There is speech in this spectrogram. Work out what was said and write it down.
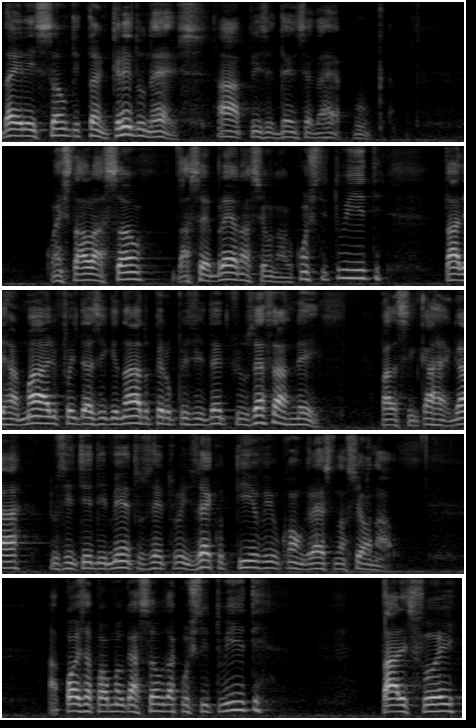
da eleição de Tancredo Neves à presidência da República. Com a instauração da Assembleia Nacional Constituinte, Tali Ramalho foi designado pelo presidente José Sarney para se encarregar dos entendimentos entre o Executivo e o Congresso Nacional. Após a promulgação da Constituinte, Tales foi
